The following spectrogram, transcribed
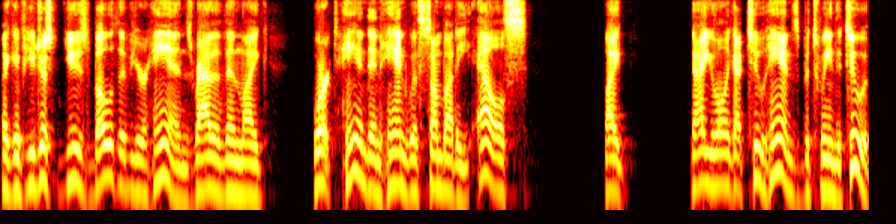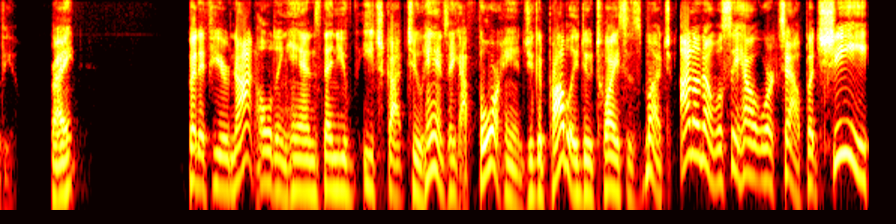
like, if you just used both of your hands rather than like worked hand in hand with somebody else, like now you've only got two hands between the two of you, right? But if you're not holding hands, then you've each got two hands. They got four hands. You could probably do twice as much. I don't know. We'll see how it works out. But she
